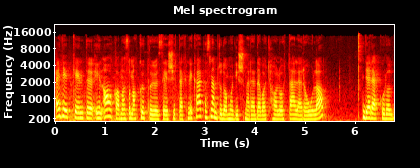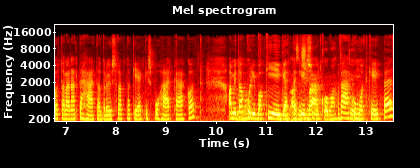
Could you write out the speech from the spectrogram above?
Egyébként én alkalmazom a köpőzési technikát, ezt nem tudom, hogy ismered-e vagy hallottál-e róla. Gyerekkorodban talán a te hátadra is raktak ilyen kis pohárkákat, amit akkoriban kiégettek, és vákumot, vákumot képez,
